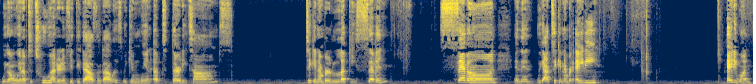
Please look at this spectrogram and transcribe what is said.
We're going to win up to $250,000. We can win up to 30 times. Ticket number lucky 7. 7. And then we got ticket number 80. 81.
